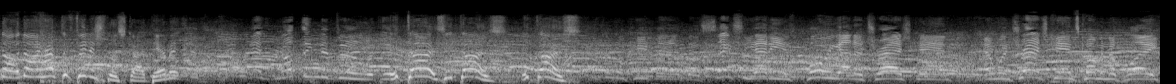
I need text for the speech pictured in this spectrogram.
No, no, I have to finish this. God damn it! has nothing to do with this. It does. It does. It does. We'll keep it at this. Sexxxy Eddy is pulling out a trash can, and when trash cans come into play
